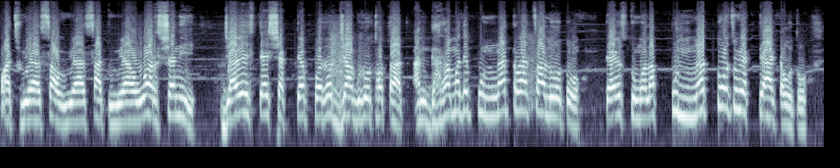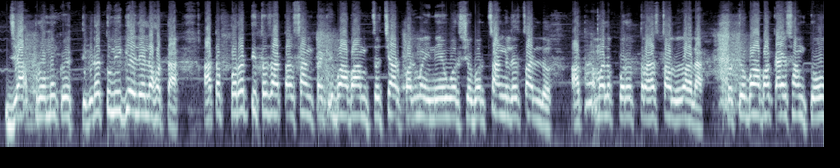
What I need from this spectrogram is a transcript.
पाचव्या सहाव्या सातव्या वर्षांनी ज्यावेळेस त्या शक्त्या परत जागृत होतात आणि घरामध्ये पुन्हा त्रास चालू होतो त्यावेळेस तुम्हाला पुन्हा तोच व्यक्ती आठवतो. ज्या प्रमुख व्यक्तीकडे तुम्ही गेलेला होता. आता परत तिथं जाता सांगता की बाबा आमचं चार पाच महिने वर्षभर चांगलं चाललं. आता आम्हाला परत त्रास चालू झाला. तर तो बाबा काय सांगतो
